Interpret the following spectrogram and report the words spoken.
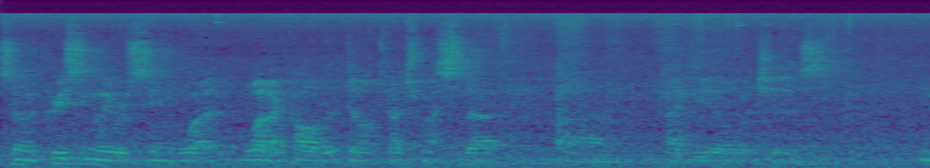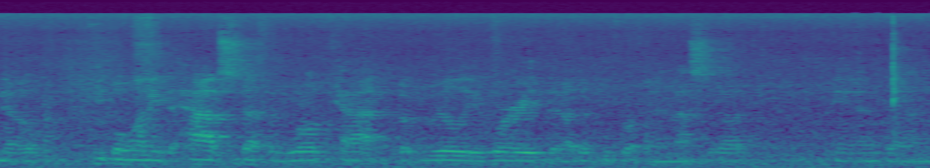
So increasingly, we're seeing what, what I call the don't touch my stuff um, ideal, which is, you know, people wanting to have stuff in WorldCat, but really worried that other people are going to mess it up. And um,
